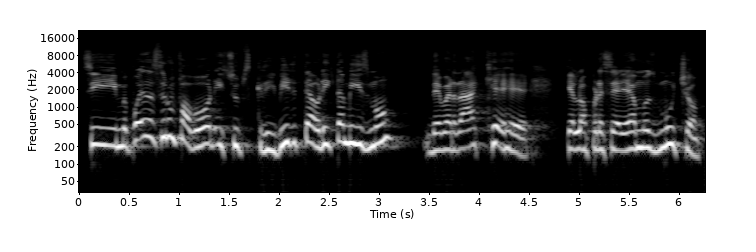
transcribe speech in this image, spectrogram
Si me puedes hacer un favor y suscribirte ahorita mismo, de verdad que, que lo apreciaríamos mucho.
